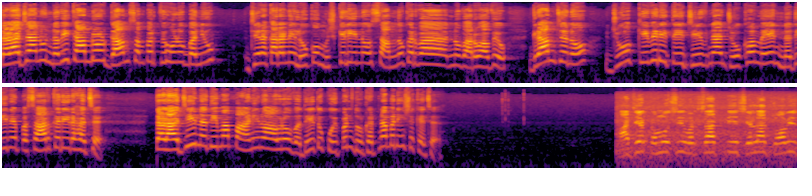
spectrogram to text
તળાજાનું નવી કામરોડ ગામ સંપર્ક વિહોણું બન્યું. જેના કારણે લોકો મુશ્કેલીનો સામનો કરવાનો વારો આવ્યો. ગ્રામજનો, જુઓ કેવી રીતે જીવના જોખમે નદીને પસાર કરી રહ્યા છે. તળાજી નદીમાં પાણીનો આવરો વધે તો કોઈ પણ દુર્ઘટના બની શકે છે. આજે કમોસમી વરસાદથી છેલ્લા ચોવીસ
